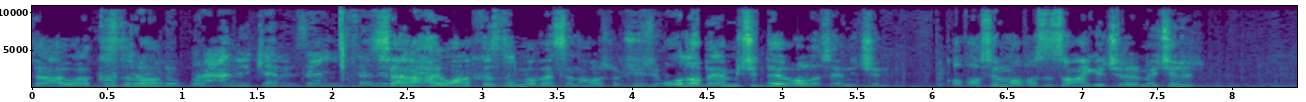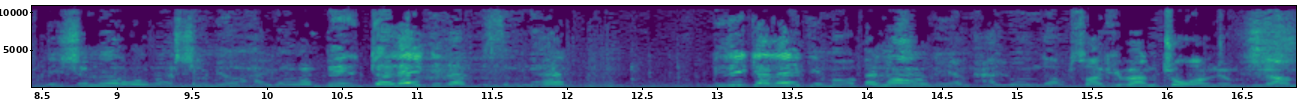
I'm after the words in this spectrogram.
Sen hayvanı Adu kızdırma. oğlum Kur'an-ı Kerim sen insanı Sen böyle- hayvanı kızdırma ben senden başka bir şey O da benim için değil valla senin için. Kafasını mafasını sana geçirir meçirir. İşim yok uğraşayım ya hayvana. Bir geleydiler bizimle. Biri geleydi ma ben ne anlayayım hayvandan. Sanki ben çok anlıyorum. Ne oğlum?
